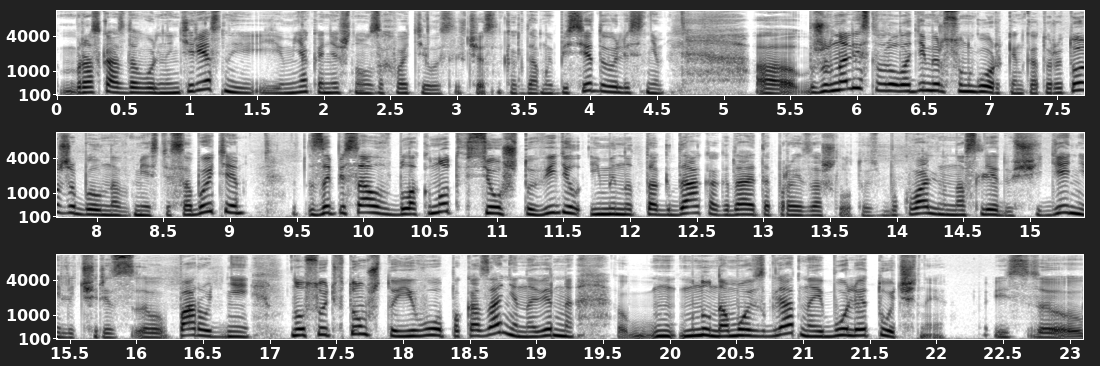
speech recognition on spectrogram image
Рассказ довольно интересный, и меня, конечно, он захватил, если честно, когда мы беседовали с ним. Э, журналист Владимир Сунгоркин, который тоже был на месте события, записал в блокнот все, что видел именно тогда, когда это произошло. То есть буквально на следующий день или через э, пару дней. Но суть в том, что его показания, наверное, ну, на мой взгляд, наиболее точные из, э,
